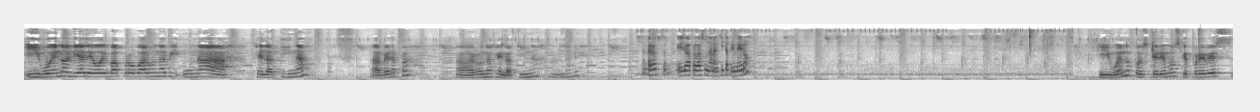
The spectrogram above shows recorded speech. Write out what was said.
Y bueno, el día de hoy va a probar una, una gelatina. A ver, apa, agarra una gelatina, ándale. a probar su primero. Y bueno, pues queremos que pruebes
